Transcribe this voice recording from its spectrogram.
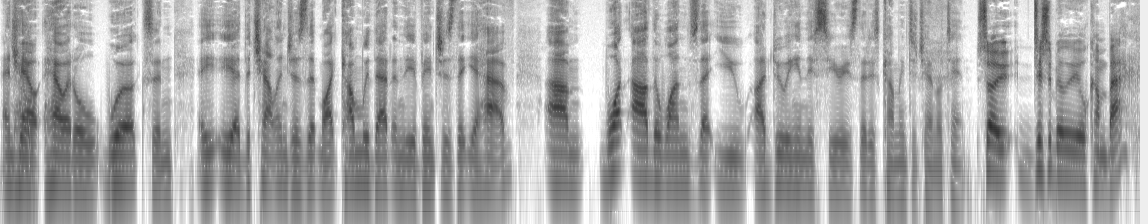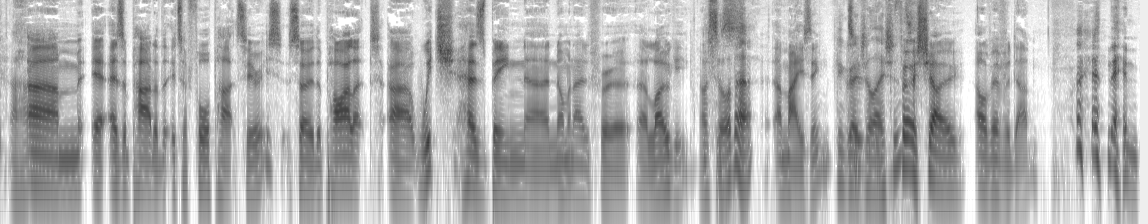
and how, how it all works and uh, yeah, the challenges that might come with that and the adventures that you have. Um, what are the ones that you are doing in this series that is coming to Channel Ten? So disability will come back Uh-huh. um, as a part of the. It's a four-part series. So the pilot, uh, which has been uh, nominated for a, a Logie, I saw that. Amazing! Congratulations. First show I've ever done, and then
